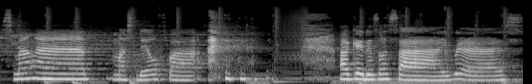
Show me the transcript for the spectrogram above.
Semangat Mas Delva. Oke udah selesai, bes.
